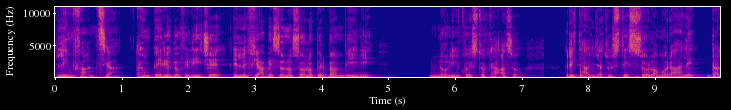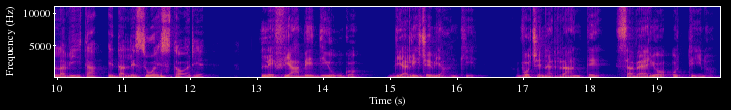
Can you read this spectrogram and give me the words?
l'infanzia è un periodo felice e le fiabe sono solo per bambini? Non in questo caso. Ritaglia tu stesso la morale dalla vita e dalle sue storie. Le fiabe di Ugo di Alice Bianchi. Voce narrante Saverio Ottino.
